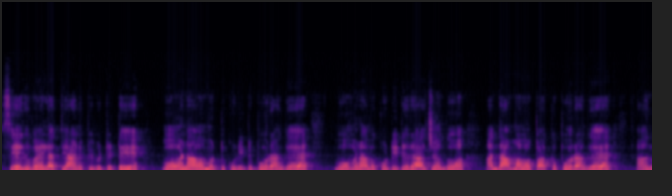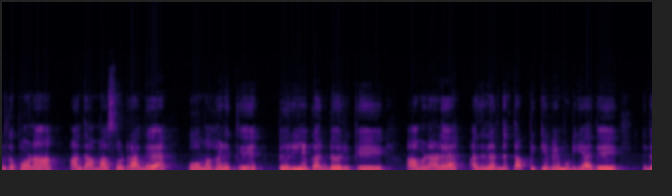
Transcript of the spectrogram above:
சேதுவை எல்லாத்தையும் அனுப்பி விட்டுட்டு மோகனாவை மட்டும் கூட்டிகிட்டு போகிறாங்க மோகனாவை கூட்டிகிட்டு ராஜாங்கம் அந்த அம்மாவை பார்க்க போகிறாங்க அங்கே போனால் அந்த அம்மா சொல்கிறாங்க உன் மகனுக்கு பெரிய கண்டம் இருக்கு. அவனால் அதுலேருந்து தப்பிக்கவே முடியாது. இந்த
